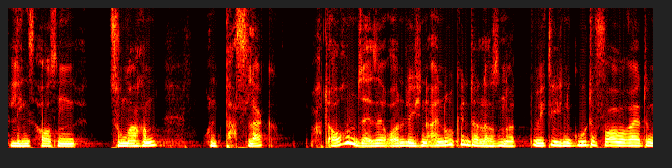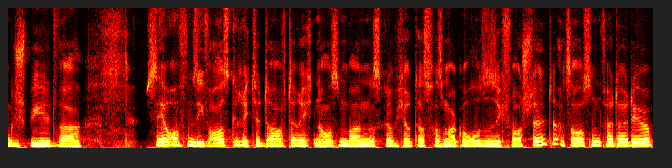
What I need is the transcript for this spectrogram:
Linksaußen zumachen. Und Passlack hat auch einen sehr, sehr ordentlichen Eindruck hinterlassen. Hat wirklich eine gute Vorbereitung gespielt, war sehr offensiv ausgerichtet da auf der rechten Außenbahn. Das ist, glaube ich, auch das, was Marco Rose sich vorstellt als Außenverteidiger.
